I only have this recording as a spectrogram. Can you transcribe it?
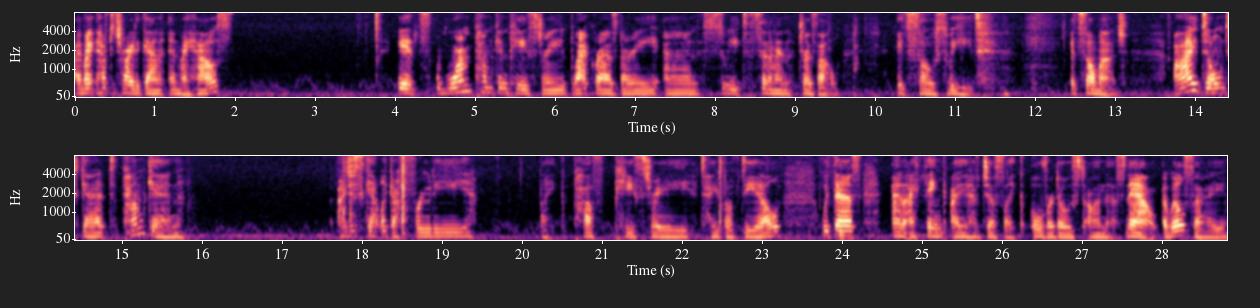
I might have to try it again in my house. It's warm pumpkin pastry, black raspberry, and sweet cinnamon drizzle. It's so sweet. It's so much. I don't get pumpkin I just get like a fruity, like puff pastry type of deal with this. And I think I have just like overdosed on this. Now, I will say,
